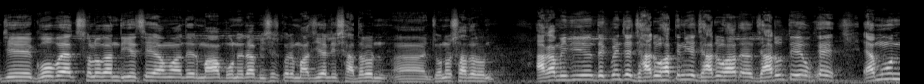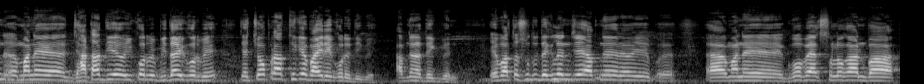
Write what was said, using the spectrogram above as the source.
যে গো ব্যাক স্লোগান দিয়েছে আমাদের মা বোনেরা, বিশেষ করে মাঝিয়ালি সাধারণ জনসাধারণ। আগামী দিনে দেখবেন যে ঝাড়ু হাতে নিয়ে ঝাড়ু হাত, ঝাড়ুতে ওকে এমন মানে ঝাঁটা দিয়ে ওই করবে, বিদায় করবে যে চোপড়ার থেকে বাইরে করে দিবে। আপনারা দেখবেন। এবার তো শুধু দেখলেন যে আপনার ওই মানে গো ব্যাক স্লোগান বা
